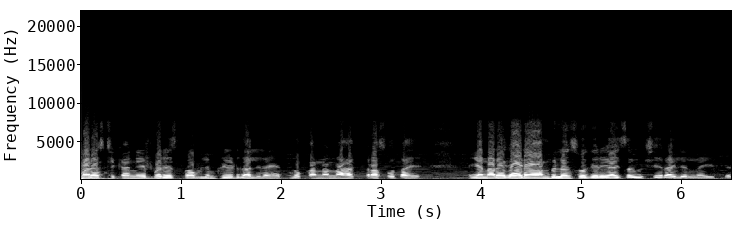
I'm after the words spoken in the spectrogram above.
बऱ्याच ठिकाणी बरेच प्रॉब्लेम क्रिएट झालेले आहेत. लोकांना नाहक त्रास होत आहे. येणाऱ्या गाड्या ॲम्ब्युलन्स वगैरे यायचा विषय राहिलेला नाही इथे.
